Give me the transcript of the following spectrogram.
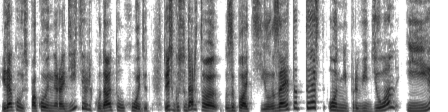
И такой успокоенный родитель куда-то уходит. То есть государство заплатило за этот тест, он не проведен, и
